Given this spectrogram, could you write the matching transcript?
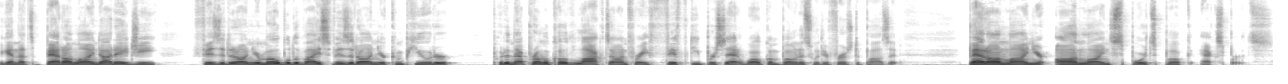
Again, that's betonline.ag. Visit it on your mobile device, visit on your computer. Put in that promo code locked on for a 50% welcome bonus with your first deposit. Bet online, your online sportsbook experts.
